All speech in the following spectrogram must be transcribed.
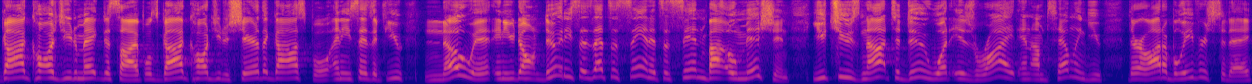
God called you to make disciples. God called you to share the gospel. And He says, if you know it and you don't do it, He says that's a sin. It's a sin by omission. You choose not to do what is right. And I'm telling you, there are a lot of believers today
